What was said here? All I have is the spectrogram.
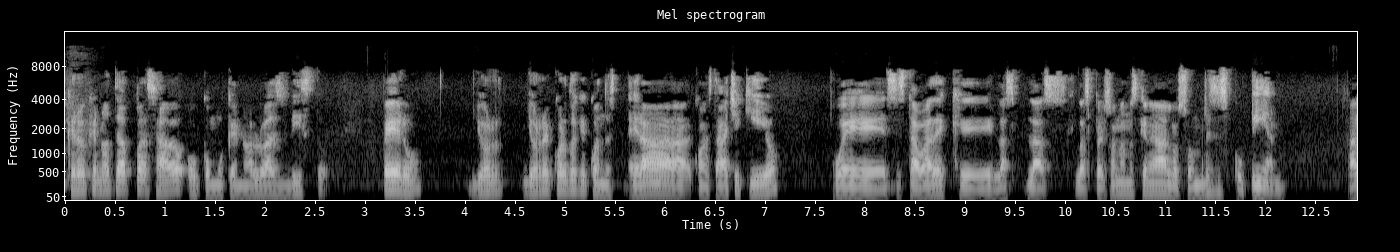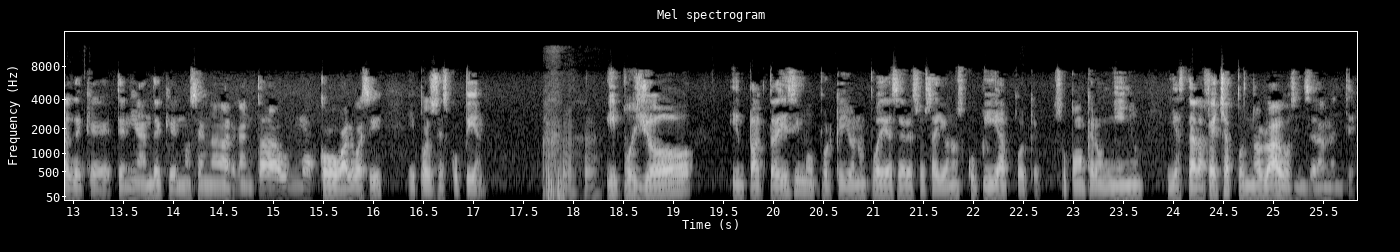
creo que no te ha pasado o como que no lo has visto. Pero yo, yo recuerdo que cuando era, cuando estaba chiquillo, pues estaba de que las, las, las personas, más que nada los hombres, escupían. ¿Sabes? De que tenían de que, no sé, en la garganta un moco o algo así, y pues escupían. Y pues yo, impactadísimo, porque yo no podía hacer eso. O sea, yo no escupía porque supongo que era un niño, y hasta la fecha, pues no lo hago, sinceramente.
